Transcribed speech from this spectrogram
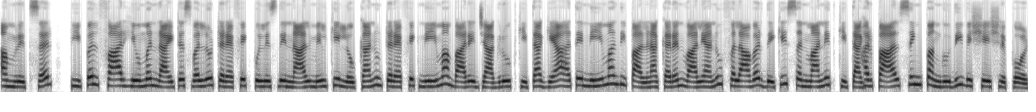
Amritsar, people for human rights ਵੱਲੋਂ ਟ੍ਰੈਫਿਕ ਪੁਲਿਸ ਦੇ ਨਾਲ ਮਿਲ ਕੇ ਲੋਕਾਂ ਨੂੰ ਟ੍ਰੈਫਿਕ ਨਿਯਮਾਂ ਬਾਰੇ ਜਾਗਰੂਕ ਕੀਤਾ ਗਿਆ ਅਤੇ ਨਿਯਮਾਂ ਦੀ ਪਾਲਣਾ ਕਰਨ ਵਾਲਿਆਂ ਨੂੰ ਫਲਾਵਰ ਦੇ ਕੇ ਸਨਮਾਨਿਤ ਕੀਤਾ ਹਰਪਾਲ ਸਿੰਘ ਪੰਗੂ ਦੀ ਵਿਸ਼ੇਸ਼ ਰਿਪੋਰਟ।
